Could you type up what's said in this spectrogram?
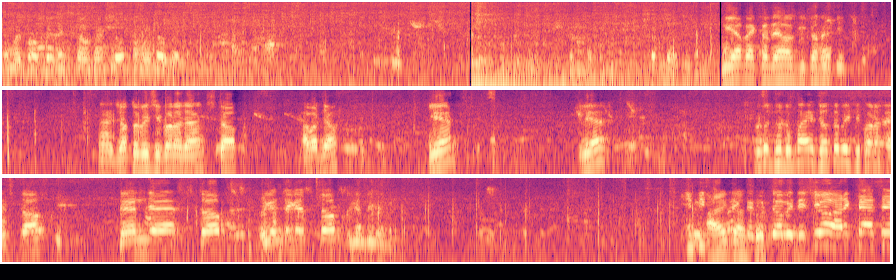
সময় পাও ব্যালেন্সটাও থাকলেও সময়টাও থাকল নিয়াব একটা দেহ কি করে? হ্যাঁ যত বেশি করা যায় স্টপ আবার যাও। ক্লিয়ার ক্লিয়ার ছোট ছোট পায়ে যত বেশি করা যায় স্টপ দেন স্টপ ওইখান থেকে স্টপ ওইখান থেকে আরেকটা আরেকটা করতে হবে দেশীয় আরেকটা আছে।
